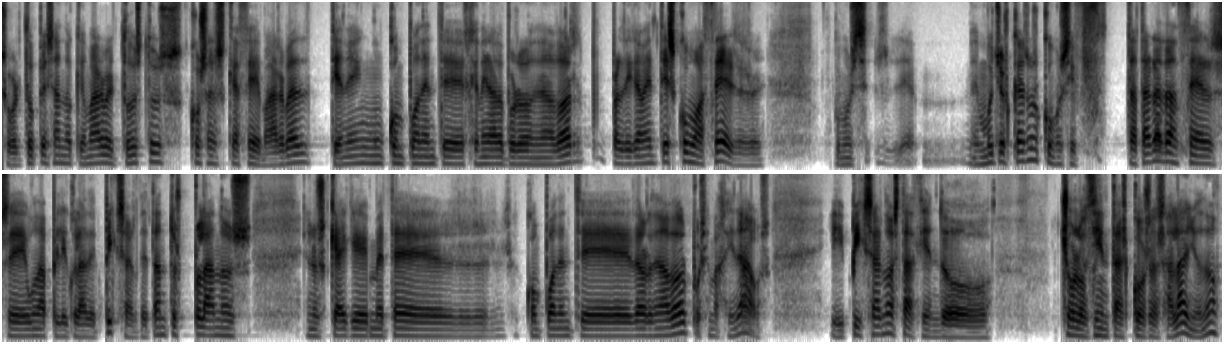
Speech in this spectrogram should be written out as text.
sobre todo pensando que Marvel, todas estas cosas que hace Marvel tienen un componente generado por ordenador, prácticamente es como hacer, como en muchos casos, como si tratara de hacerse una película de Pixar, de tantos planos en los que hay que meter componente de ordenador, pues imaginaos. Y Pixar no está haciendo cholocientas cosas al año, ¿no?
